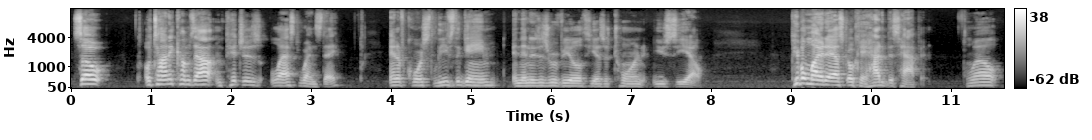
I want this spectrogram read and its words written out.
So, Ohtani comes out and pitches last Wednesday and of course leaves the game, and then it is revealed he has a torn UCL. People might ask, okay, how did this happen? Well,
